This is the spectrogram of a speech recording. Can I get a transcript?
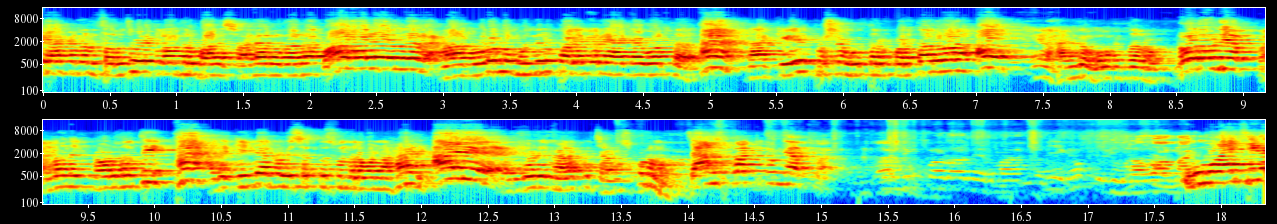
ಯಾಕಂದ್ರೆ ಸರಸ್ವತಿ ಅಂದ್ರೆ ಬಹಳ ಶಾಣ್ಯಾರ ಅದಾರ. ನಾ ನೋಡೋಣ ಮುಂದಿನ ಪಾಳಿಗಾರ ಯಾಕೆ ಗೊತ್ತ ನಾ ಕೇಳಿ ಪ್ರಶ್ನೆ ಉತ್ತರ ಕೊಡ್ತಾರೋ? ಏನ್ ಹಂಗ ಹೋಗ್ತಾರೋ? ನೋಡೋಣಿ ಇನ್ನೊಂದಿಟ್ಟು ನೋಡ್ದತಿ? ಅದಕ್ಕೆ ಇಲ್ಲೇ ನೋಡಿ ಸತ್ಯ ಸುಂದರವನ್ನ ಹಾಡಿ. ಜೋಡಿ ಮೇಳಕ್ಕೆ ಚಾನ್ಸ್ ಕೊಡೋಣ ಚಾನ್ಸ್ ಕೊಟ್ಕೊಂಡೆ ಅಪ್ಪ ಹೂವಾಸಿನ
